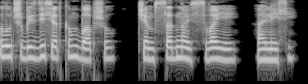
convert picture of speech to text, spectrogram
Лучше бы с десятком баб шел, чем с одной своей, Олесей.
